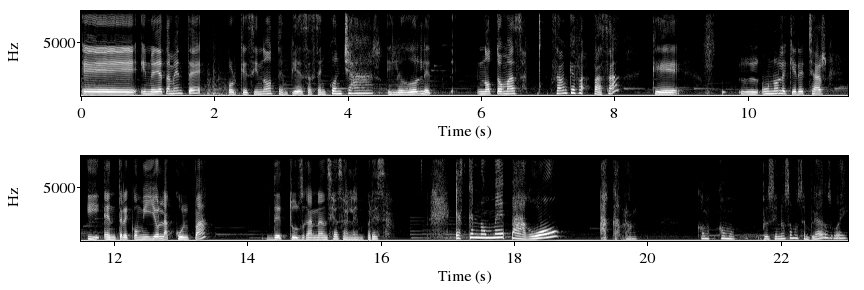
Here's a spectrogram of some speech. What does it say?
Eh, inmediatamente, porque si no te empiezas a enconchar y luego le no tomas. ¿Saben qué pasa? Que uno le quiere echar y entre comillas la culpa de tus ganancias a la empresa. Es que no me pagó. Ah, cabrón. ¿Cómo? cómo? Pues si no somos empleados, güey.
